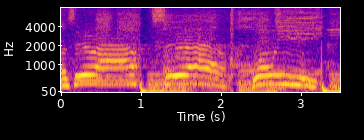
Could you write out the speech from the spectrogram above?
want to ride, sit out, won't eat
